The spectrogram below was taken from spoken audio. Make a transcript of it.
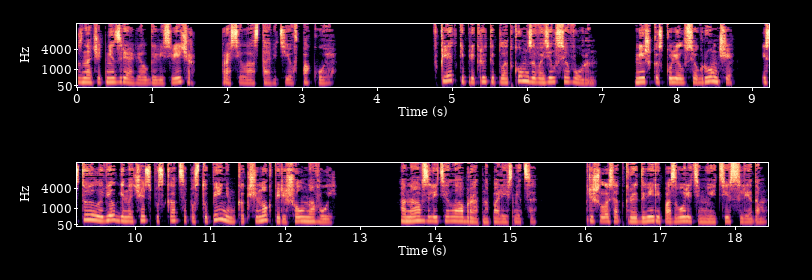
Значит, не зря Велга весь вечер просила оставить ее в покое. В клетке, прикрытой платком, завозился ворон. Мишка скулил все громче, и стоило Велге начать спускаться по ступеням, как щенок перешел на вой. Она взлетела обратно по лестнице. Пришлось открыть дверь и позволить ему идти следом.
